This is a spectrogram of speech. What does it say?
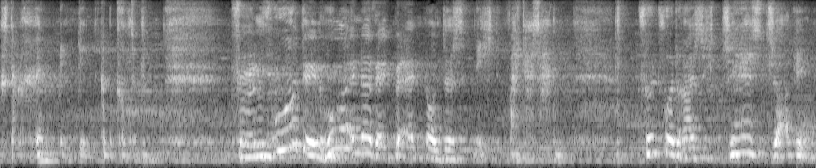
Starren in den Abgrund. 5 Uhr den Hunger in der Welt beenden und es nicht weitersagen. 5.30 Uhr Jazz-Jogging.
